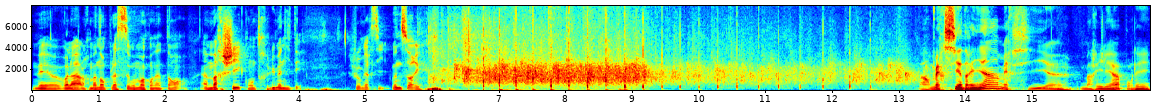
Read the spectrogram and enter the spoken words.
Mais euh, voilà, alors maintenant place au moment qu'on attend, un marché contre l'humanité. Je vous remercie, bonne soirée. Alors merci Adrien, merci euh, Marie-Léa pour les,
